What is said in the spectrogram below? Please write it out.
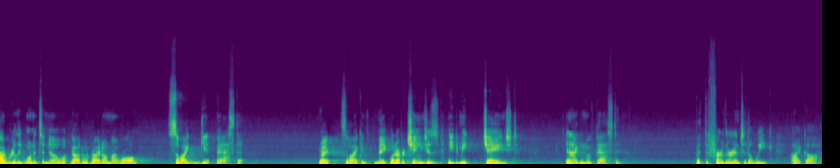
I really wanted to know what God would write on my wall so I could get past it. right? So I can make whatever changes need to be changed and I can move past it. But the further into the week I got,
